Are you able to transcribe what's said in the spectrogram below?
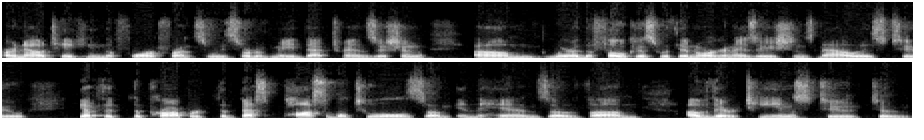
are now taking the forefront. So we sort of made that transition um, where the focus within organizations now is to get the, the proper, the best possible tools um, in the hands of, um, of their teams to, to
